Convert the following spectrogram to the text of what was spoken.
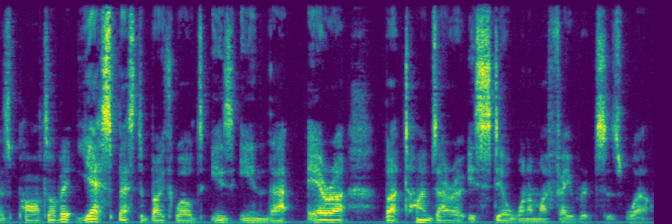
as part of it. Yes, Best of Both Worlds is in that era, but Time's Arrow is still one of my favorites as well.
